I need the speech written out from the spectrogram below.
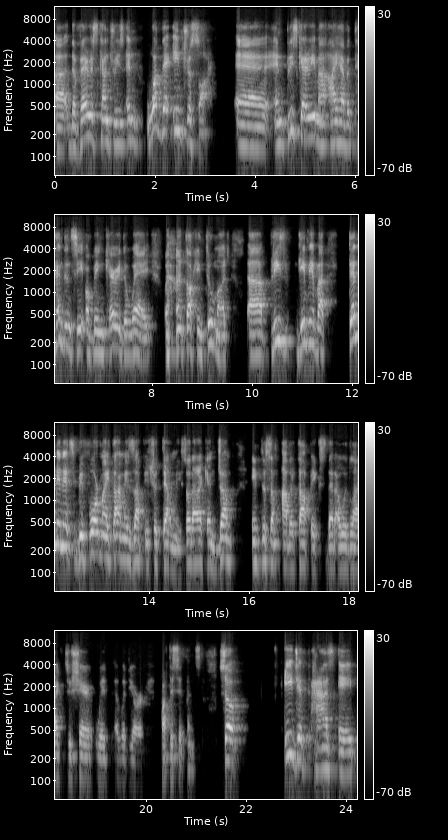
uh, the various countries and what their interests are. Uh, and please, Karima, I have a tendency of being carried away, when I'm talking too much. Uh, please give me about 10 minutes before my time is up, you should tell me so that I can jump into some other topics that I would like to share with, uh, with your participants. So Egypt has a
